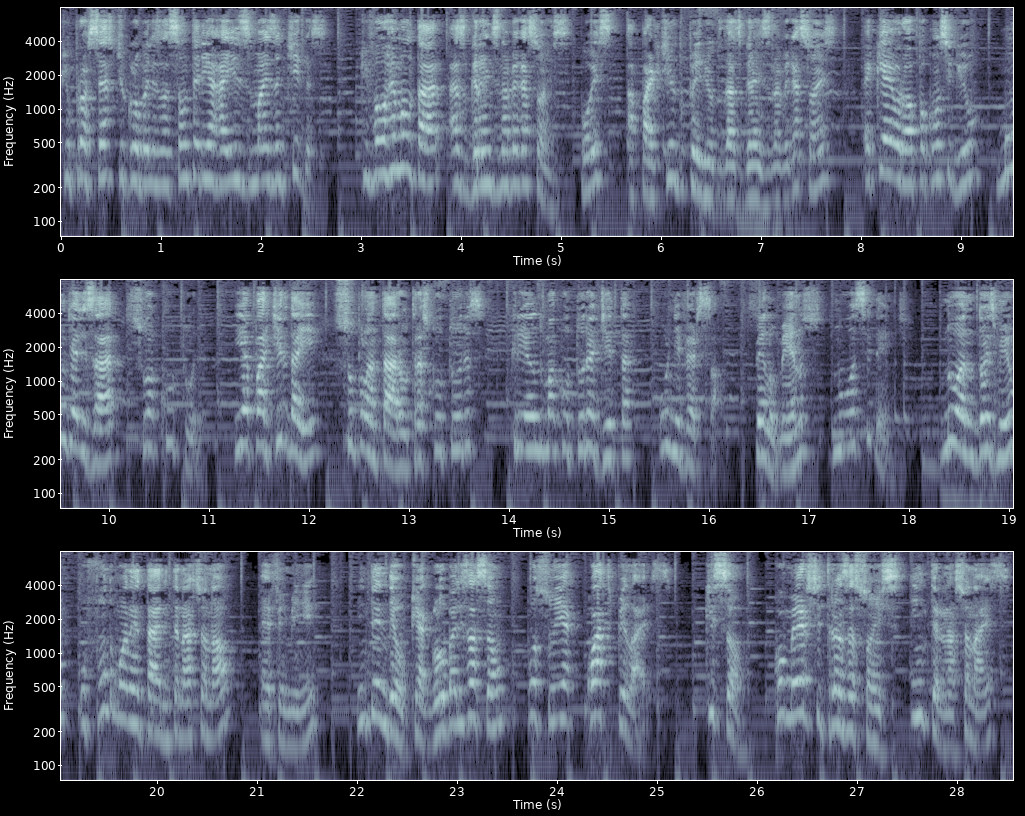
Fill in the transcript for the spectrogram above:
que o processo de globalização teria raízes mais antigas, que vão remontar às grandes navegações, pois, a partir do período das grandes navegações, é que a Europa conseguiu mundializar sua cultura. E a partir daí, suplantar outras culturas, criando uma cultura dita universal, pelo menos no Ocidente. No ano 2000, o Fundo Monetário Internacional, FMI, entendeu que a globalização possuía quatro pilares, que são comércio e transações internacionais,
